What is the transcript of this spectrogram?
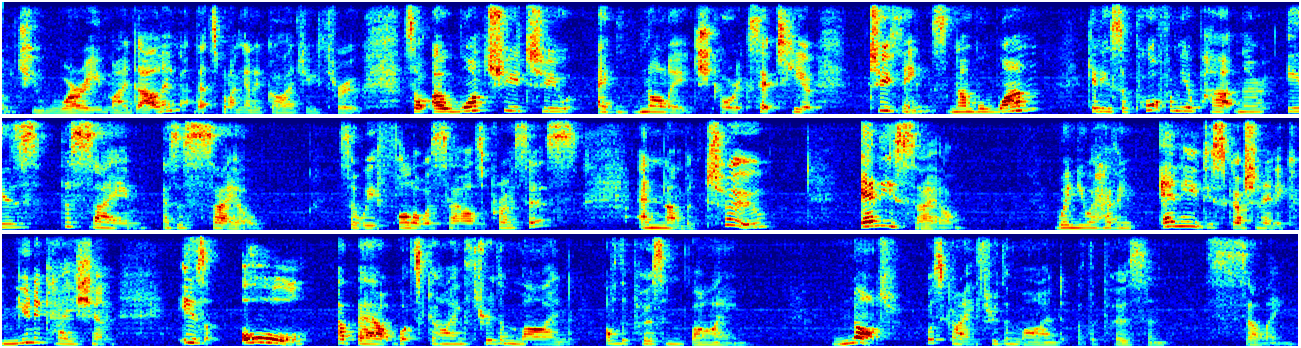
Don't you worry, my darling. That's what I'm going to guide you through. So I want you to acknowledge or accept here two things. Number one, getting support from your partner is the same as a sale. So we follow a sales process. And number two, any sale, when you are having any discussion, any communication, is all about what's going through the mind of the person buying, not what's going through the mind of the person selling.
